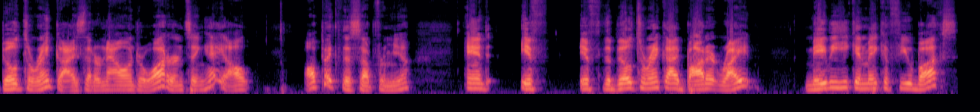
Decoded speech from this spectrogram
build to rent guys that are now underwater and saying, "Hey, I'll I'll pick this up from you." And if if the build to rent guy bought it right, maybe he can make a few bucks.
